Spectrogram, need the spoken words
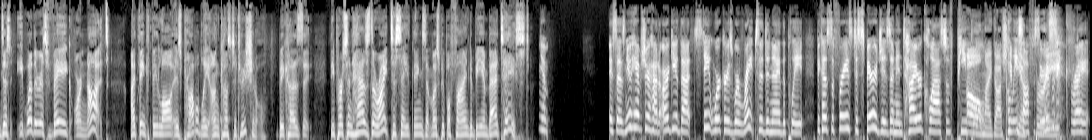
just whether it's vague or not, I think the law is probably unconstitutional because the person has the right to say things that most people find to be in bad taste. It says New Hampshire had argued that state workers were right to deny the plate because the phrase disparages an entire class of people. Oh my gosh, police officers, right?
